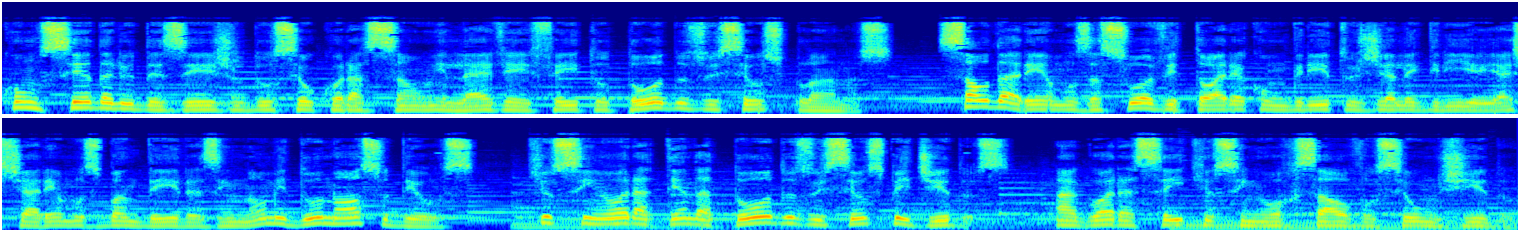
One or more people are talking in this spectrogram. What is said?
Conceda-lhe o desejo do seu coração e leve a efeito todos os seus planos. Saudaremos a sua vitória com gritos de alegria e acharemos bandeiras em nome do nosso Deus. Que o Senhor atenda a todos os seus pedidos. Agora sei que o Senhor salva o seu ungido.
